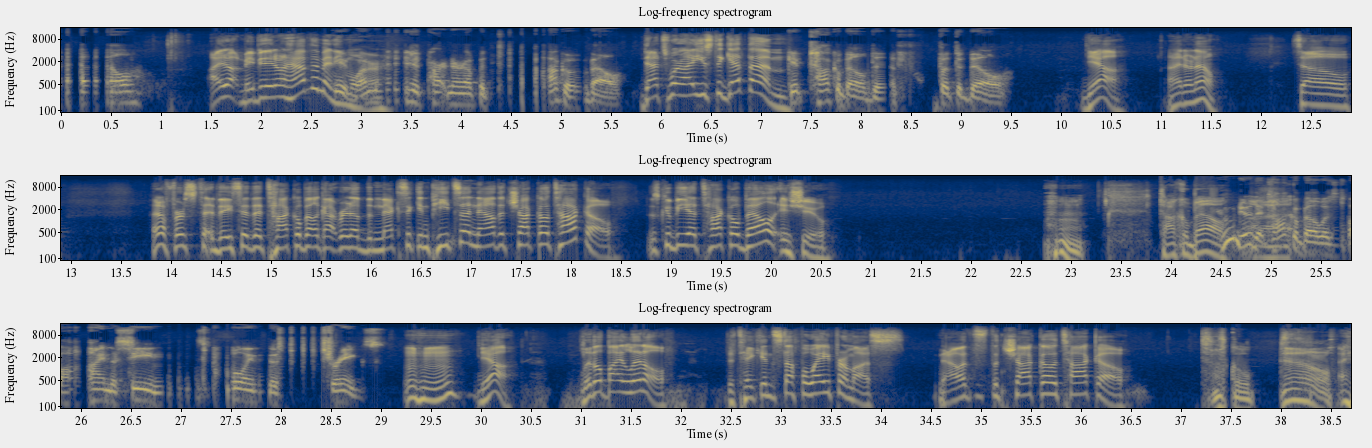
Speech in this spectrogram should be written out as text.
Bell. I don't. Maybe they don't have them Dude, why anymore. don't they just partner up with Taco Bell? That's where I used to get them. Get Taco Bell to foot the bill. Yeah, I don't know. So I don't know. First, they said that Taco Bell got rid of the Mexican pizza. Now the Choco Taco. This could be a Taco Bell issue. Hmm. Taco Bell. Who knew that uh, Taco Bell was behind the scenes pulling the strings? Mm-hmm. Yeah. Little by little, they're taking stuff away from us. Now it's the Choco Taco. Taco Bell.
